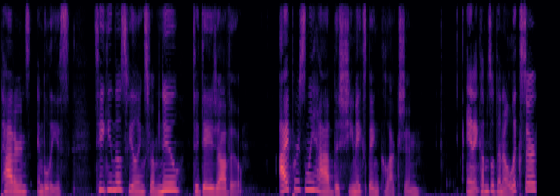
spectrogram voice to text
patterns, and beliefs, taking those feelings from new to deja vu. I personally have the She Makes Bank collection, and it comes with an elixir,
